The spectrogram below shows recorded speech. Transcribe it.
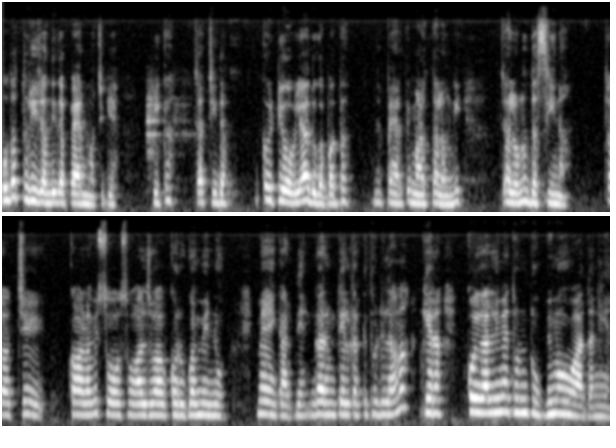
ਉਹਦਾ ਤੁਰੀ ਜਾਂਦੀ ਦਾ ਪੈਰ ਮੁੱਚ ਗਿਆ ਠੀਕ ਆ? ਚਾਚੀ ਦਾ ਕੋਈ ਟਿਊਬ ਲਿਆ ਦੂਗਾ ਪੁੱਤ ਮੈਂ ਪੈਰ ਤੇ ਮਲਕਾ ਲਾਉਂਗੀ ਚੱਲ ਉਹਨੂੰ ਦੱਸੀ ਨਾ। ਚਾਚੀ ਕਾਲਾ ਵੀ ਸੌ ਸਵਾਲ ਜਵਾਬ ਕਰੂਗਾ ਮੈਨੂੰ। ਮੈਂ ਹੀ ਕਰਦੀ ਹਾਂ ਗਰਮ ਤੇਲ ਕਰਕੇ ਤੁਹਾਡੇ ਲਾਵਾਂ ਕੇਰਾ ਕੋਈ ਗੱਲ ਨਹੀਂ ਮੈਂ ਤੁਹਾਨੂੰ ਟੂਬ ਮੰਗਵਾ ਦਣੀ ਆ।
